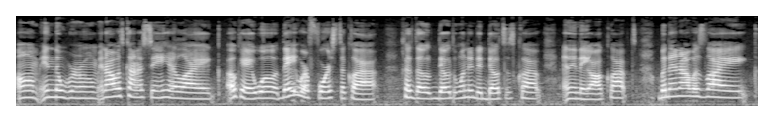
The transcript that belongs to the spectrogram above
um in the room, and I was kind of sitting here like, okay, well they were forced to clap because the, the one of the deltas clapped, and then they all clapped. But then I was like.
